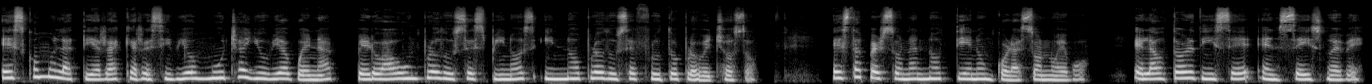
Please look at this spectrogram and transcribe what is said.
Es como la tierra que recibió mucha lluvia buena, pero aún produce espinos y no produce fruto provechoso. Esta persona no tiene un corazón nuevo. El autor dice en 6.9,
